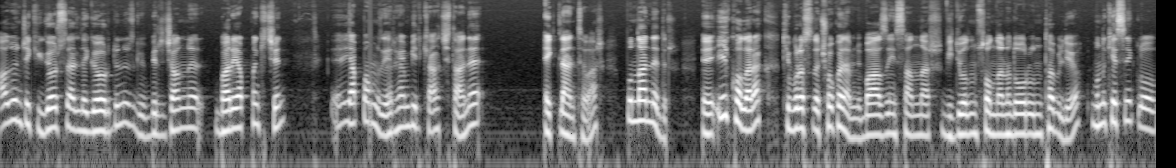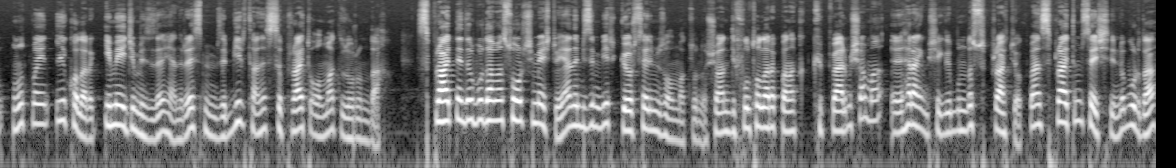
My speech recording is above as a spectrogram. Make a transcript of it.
Az önceki görselde gördüğünüz gibi bir canlı bar yapmak için e, yapmamız gereken bir kaç tane eklenti var. Bunlar nedir? E, ilk olarak ki burası da çok önemli bazı insanlar videonun sonlarına doğru unutabiliyor. Bunu kesinlikle unutmayın. İlk olarak image'imizde yani resmimize bir tane sprite olmak zorunda. Sprite nedir? Burada hemen source image diyor. Yani bizim bir görselimiz olmak zorunda. Şu an default olarak bana küp vermiş ama e, herhangi bir şekilde bunda sprite yok. Ben sprite'ımı seçtiğimde burada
